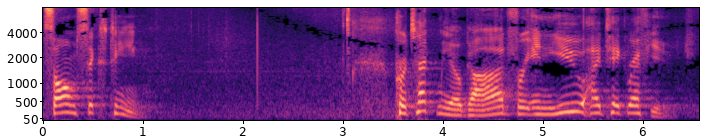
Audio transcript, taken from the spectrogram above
Psalm 16. Protect me, O God, for in you I take refuge.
